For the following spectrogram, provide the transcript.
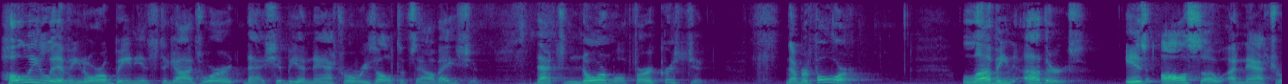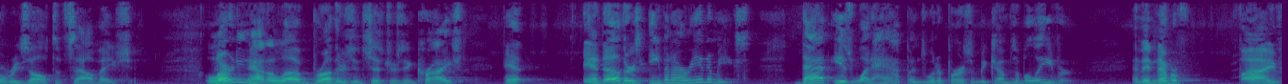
holy living or obedience to God's word, that should be a natural result of salvation. That's normal for a Christian. Number four, loving others is also a natural result of salvation. Learning how to love brothers and sisters in Christ and, and others, even our enemies. That is what happens when a person becomes a believer. And then number five,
